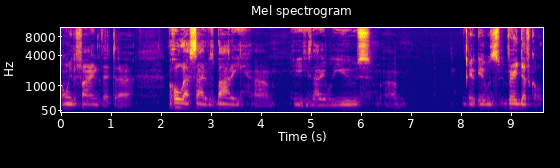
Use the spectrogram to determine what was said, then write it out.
only to find that uh, the whole left side of his body um, he, he's not able to use. Um, it, it was very difficult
